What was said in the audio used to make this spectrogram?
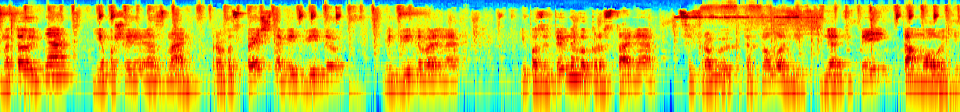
Метою дня є поширення знань про безпечне відвіду- відвідувальне і позитивне використання цифрових технологій для дітей та молоді.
